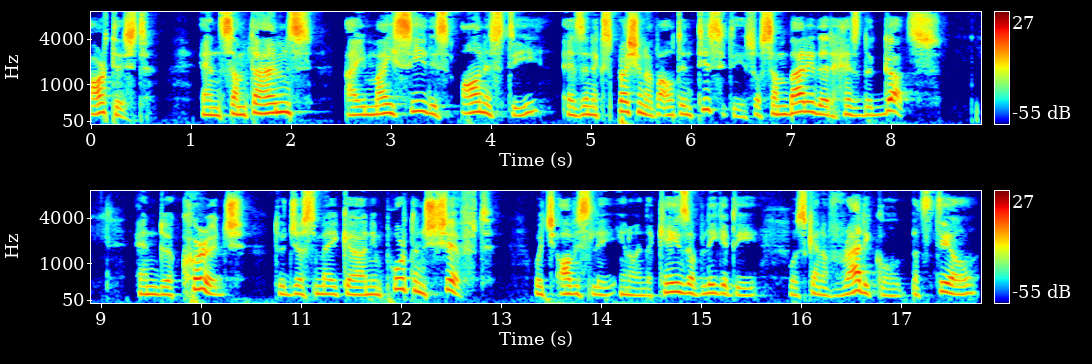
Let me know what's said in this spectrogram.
artist. And sometimes I might see this honesty as an expression of authenticity. So somebody that has the guts and the courage to just make an important shift, which obviously, you know, in the case of Ligeti was kind of radical, but still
